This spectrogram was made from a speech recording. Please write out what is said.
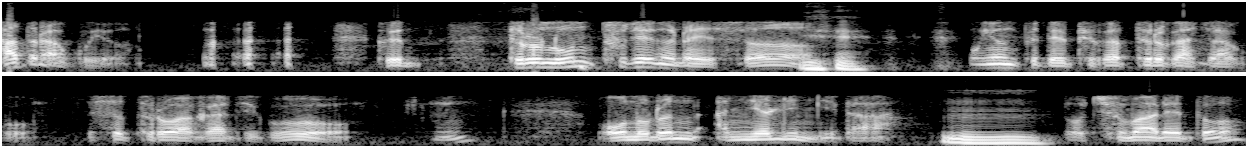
자더라고요. 그 들어놓은 투쟁을 해서 예. 홍영표 대표가 들어가자고 해서 들어와 가지고 응? 오늘은 안 열립니다. 음. 또 주말에도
